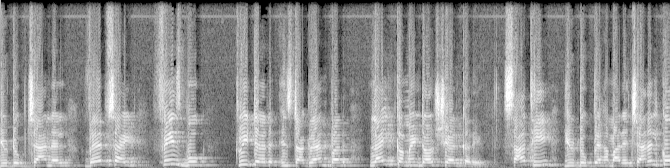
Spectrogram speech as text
YouTube channel website Facebook Twitter Instagram पर लाइक कमेंट और शेयर करें। साथ ही यूट्यूब पे हमारे चैनल को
